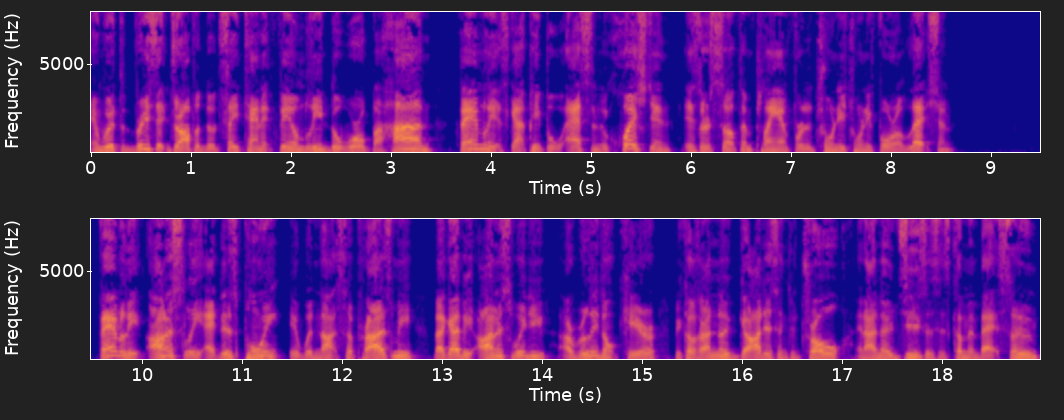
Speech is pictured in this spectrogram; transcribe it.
And with the recent drop of the satanic film Leave the World Behind, family, it's got people asking the question is there something planned for the 2024 election? Family, honestly, at this point, it would not surprise me, but I gotta be honest with you, I really don't care because I know God is in control and I know Jesus is coming back soon.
